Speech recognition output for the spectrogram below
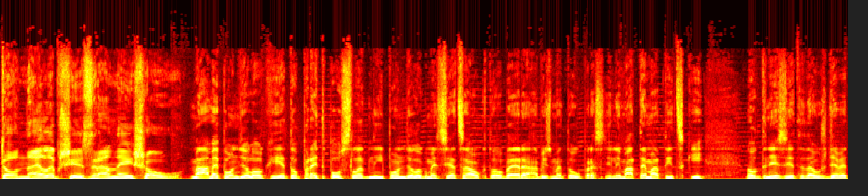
to najlepšie z rannej show. Máme pondelok, je to predposledný pondelok mesiaca október, aby sme to upresnili matematicky. No dnes je teda už 19.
